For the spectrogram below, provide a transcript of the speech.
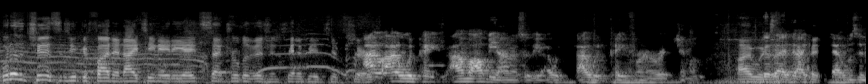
What are the chances you could find a 1988 Central Division championship shirt? I, I would pay. I'm, I'll be honest with you. I would. I would pay for an original I would. because I, I I, think that was. A,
